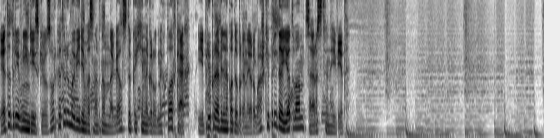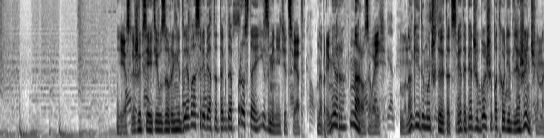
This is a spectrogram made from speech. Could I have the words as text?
Это древний индийский узор, который мы видим в основном на галстуках и нагрудных платках, и при правильно подобранной рубашке придает вам царственный вид. Если же все эти узоры не для вас, ребята, тогда просто измените цвет. Например, на розовый. Многие думают, что этот цвет опять же больше подходит для женщин.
